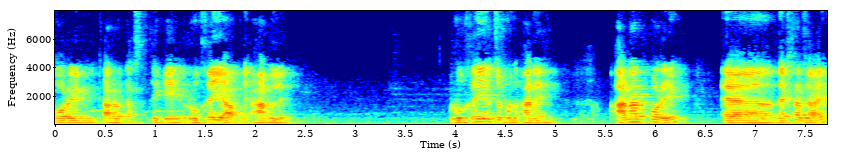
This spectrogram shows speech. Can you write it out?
করেন কারোর কাছ থেকে রোকাইয়া আপনি আনলেন। রোকাইয়া যখন আনেন, আনার পরে দেখা যায়,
